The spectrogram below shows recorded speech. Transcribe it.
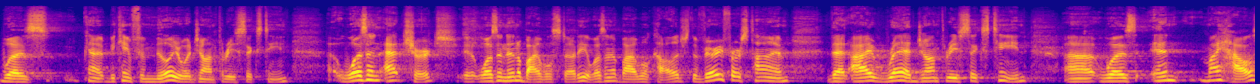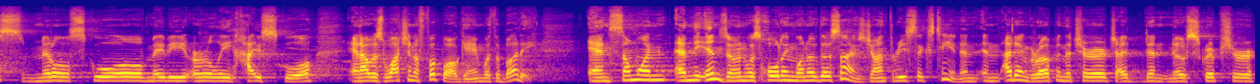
was kind of became familiar with John 3:16 uh, wasn't at church, it wasn't in a Bible study, it wasn't at Bible college. The very first time that I read John 3:16 uh, was in my house, middle school, maybe early high school, and I was watching a football game with a buddy. And someone in the end zone was holding one of those signs, John 3:16. And, and I didn't grow up in the church, I didn't know scripture.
